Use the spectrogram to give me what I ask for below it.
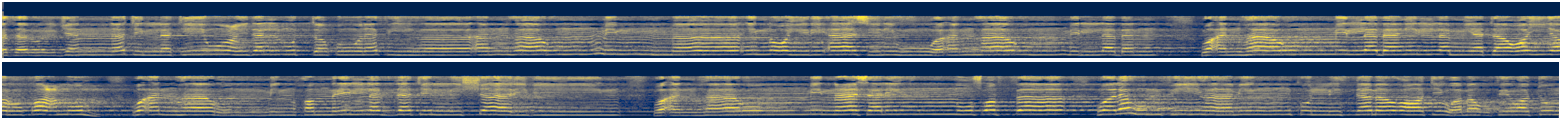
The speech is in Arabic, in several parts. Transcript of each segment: مثل الجنة التي وعد المتقون فيها أنهار من ماء غير آسن وأنهار من لبن وأنهار من لبن لم يتغير طعمه وأنهار من خمر لذة للشاربين وأنهار من عسل مصفى ولهم فيها من كل الثمرات ومغفرة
